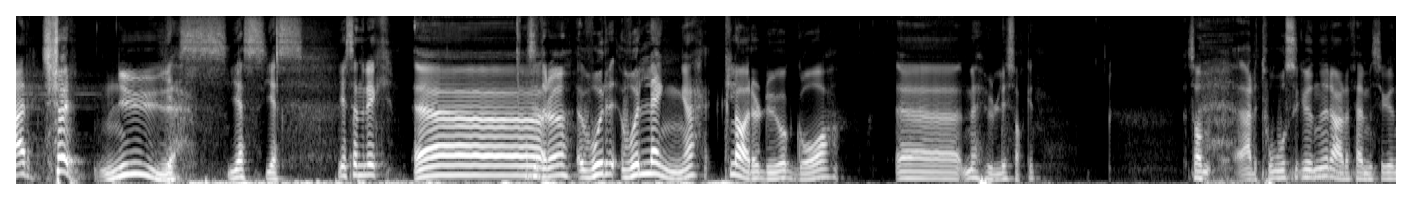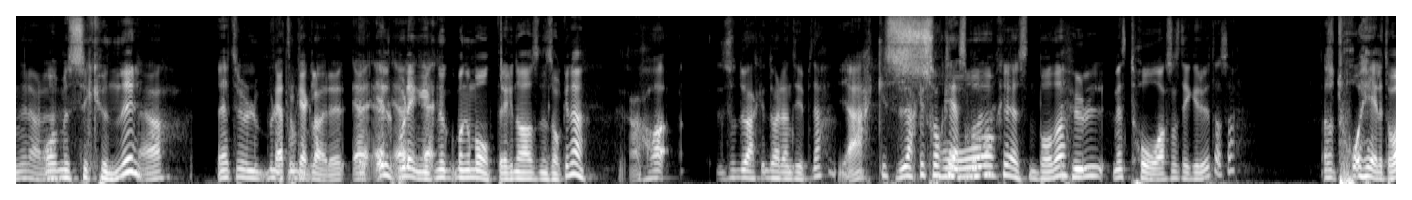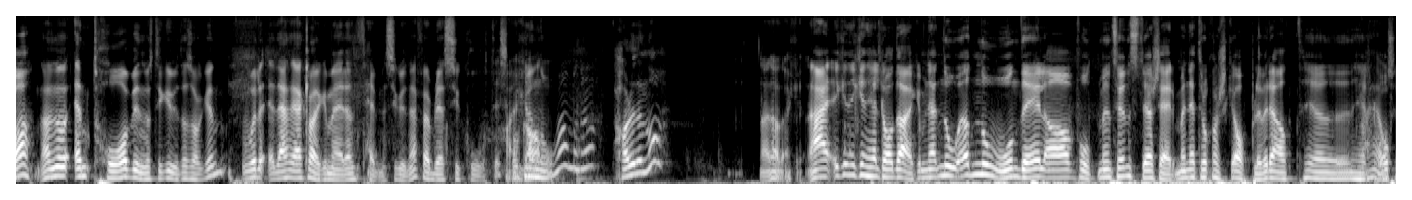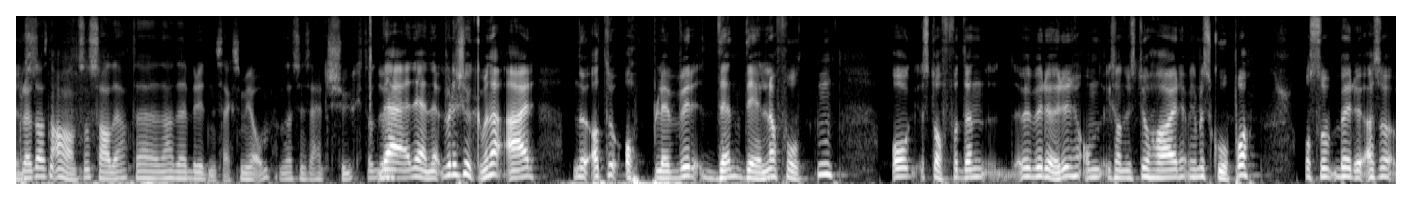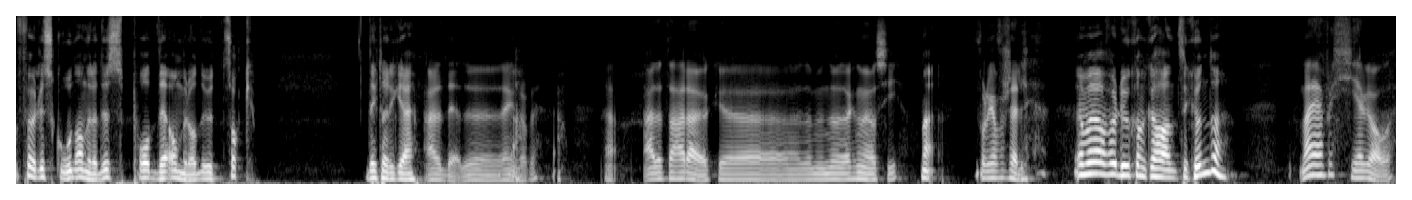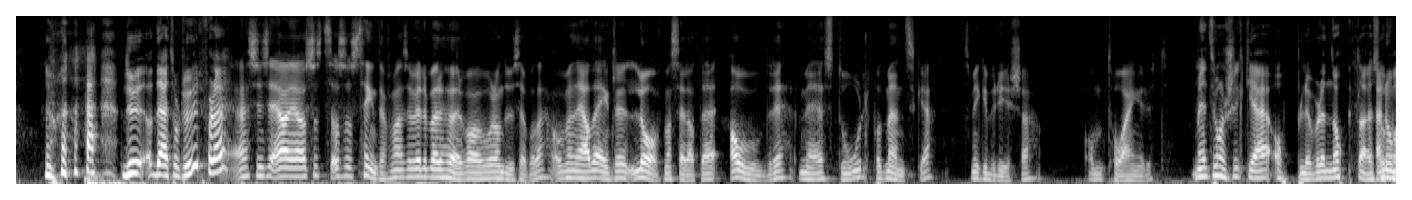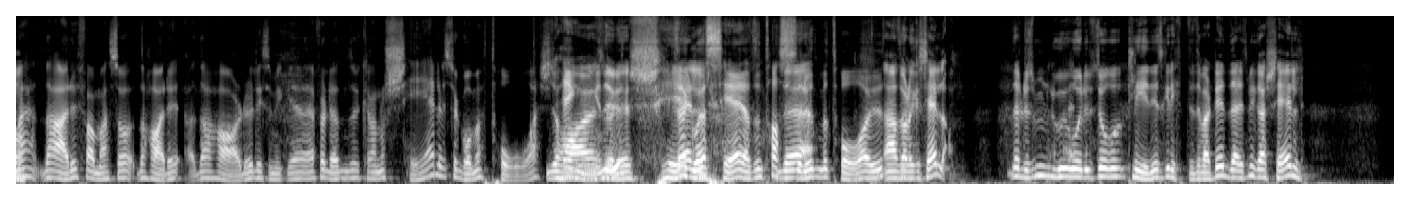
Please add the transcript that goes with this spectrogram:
Der! Kjør! Nå. Yes, yes, yes. Yes, Henrik. Eh, Sitter du? Hvor, hvor lenge klarer du å gå eh, med hull i sokken? Sånn, Er det to sekunder? Er det fem sekunder? Er det Og med sekunder? Ja. Jeg tror, Jeg tror ikke jeg klarer jeg, jeg, Eller Hvor lenge, jeg- ikke mange måneder jeg kunne ha sånne sokken? Ja. jeg- ha- Så du er, ikke- du er den typen, ja? Jeg er ikke, Du er ikke så kresen på det? kresen på det. Hull med tåa som stikker ut, altså? Altså tå, hele tåa? Nei, når en tå begynner å stikke ut av sokken hvor, jeg, jeg klarer ikke mer enn fem sekunder, for jeg blir psykotisk. Har jeg noe, men det Har du det nå? Nei, det hadde jeg ikke. Nei, ikke, ikke en hel tå, det har jeg ikke. Men jeg, no, at noen del av foten min syns, det skjer. Men jeg tror kanskje ikke jeg opplever at eh, en hel Nei, jeg opplevde at en annen som sa det, at det, nei, det brydde han seg ikke så mye om. Det syns jeg er helt sjukt. Det er det ene. Det sjuke med det er at du opplever den delen av foten og stoffet den berører. Om, sant, hvis du har eksempel sko på, og så berører, altså, føler skoen annerledes på det området uten sokk. Det klarer ikke jeg. Er det det du henger Ja, opp i? Ja. Nei, dette her er jo ikke det, det er ikke noe mer å si. Nei. Folk er forskjellige. Ja, men For du kan ikke ha en sekund, du? Nei, jeg blir helt gal. du det er tortur for deg? Jeg synes, ja, jeg, og, så, og så tenkte jeg for meg Så jeg ville bare høre hva, hvordan du ser på det. Og, men jeg hadde egentlig lovet meg selv at jeg aldri mer stol på et menneske som ikke bryr seg om tåa henger ut. Men jeg tror kanskje ikke jeg opplever det nok, da. i så fall. med Da er du faen meg så Da har du, da har du liksom ikke Jeg føler at du ikke har noe sjel hvis du går med tåa hengende ut. Så jeg sjel. går og ser at hun tasser Det- rundt med tåa ut. Nei, så har du ikke sjel, da. Det er du som går ut og klinisk riktig til hver tid. Det er de som ikke har sjel.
